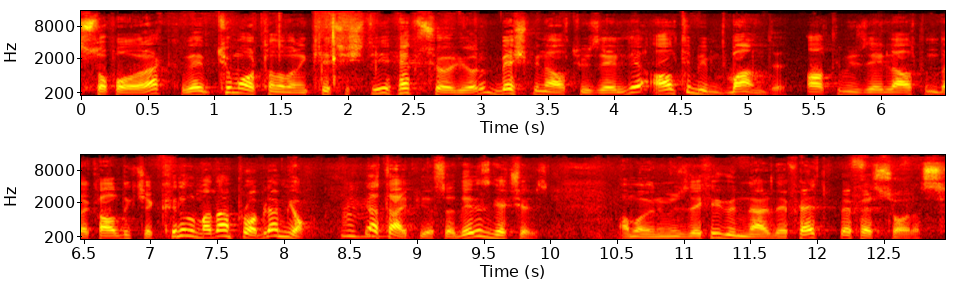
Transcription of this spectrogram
stop olarak ve tüm ortalamanın kesiştiği hep söylüyorum 5650 6000 bandı 6150 altında kaldıkça kırılmadan problem yok. Yatay piyasa deriz geçeriz. Ama önümüzdeki günlerde FED ve FED sonrası.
